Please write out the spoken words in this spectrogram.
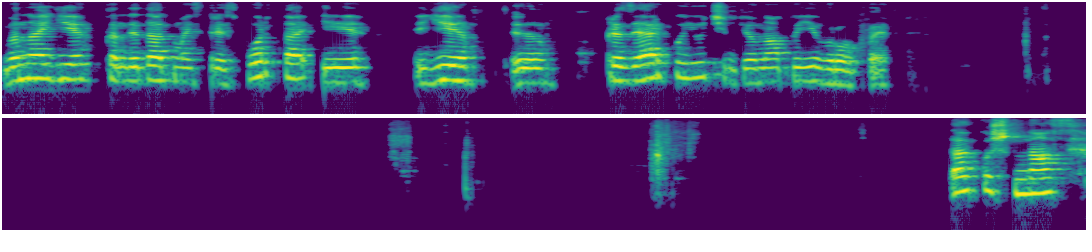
Вона є кандидат майстри спорту і є призеркою чемпіонату Європи. Також в нас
